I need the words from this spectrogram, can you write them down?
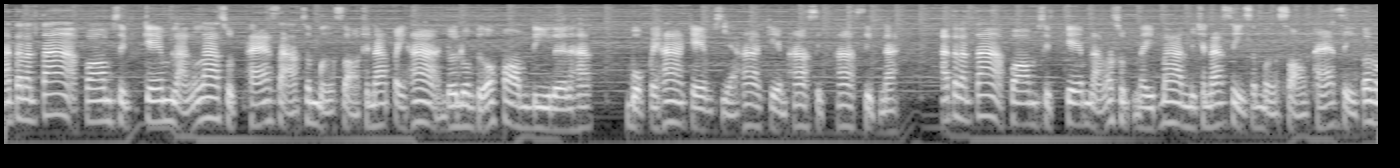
อัตแลนตาฟอร์ม 10 เกมหลังล่าสุดแพ้ 3 เสมอ 2 ชนะไป 5 โดยรวมถือว่าฟอร์มดีเลยนะฮะบวกไป 5 เกมเสีย 5 เกม 50 50 นะอาตแลนตาฟอร์ม 10 เกมหลังล่าสุดในบ้านมีชนะ 4 เสมอ 2 แพ้ 4 ก็ท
